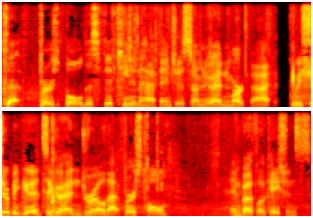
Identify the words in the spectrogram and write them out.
to that first bolt is 15 and a half inches. So I'm gonna go ahead and mark that. We should be good to go ahead and drill that first hole in both locations.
